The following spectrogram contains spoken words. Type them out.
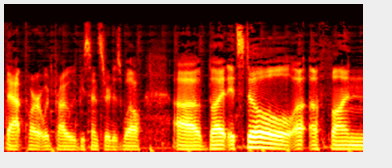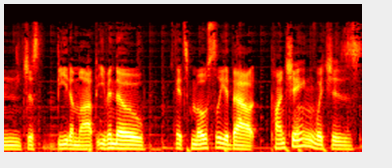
that part would probably be censored as well. Uh, but it's still a, a fun just beat 'em up, even though it's mostly about punching, which is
